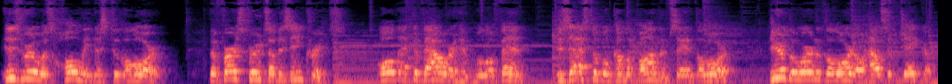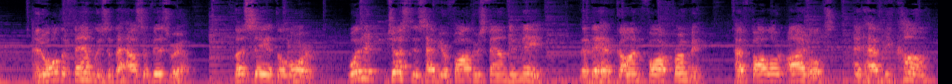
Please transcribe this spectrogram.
Israel was holiness to the Lord, the first fruits of his increase. All that devour him will offend. Disaster will come upon them, saith the Lord. Hear the word of the Lord, O house of Jacob, and all the families of the house of Israel. Thus saith the Lord, What justice have your fathers found in me, that they have gone far from me, have followed idols, and have become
